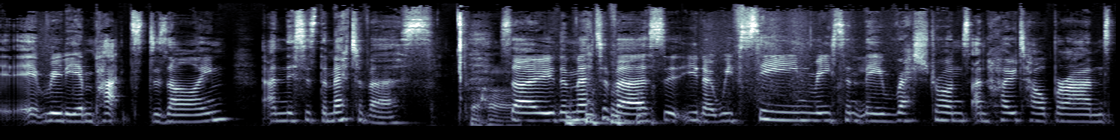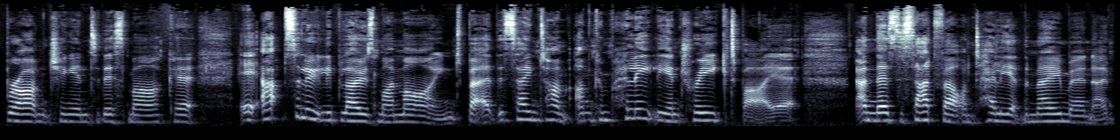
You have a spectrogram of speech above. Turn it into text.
it really impacts design, and this is the metaverse. Uh-huh. So the metaverse, you know, we've seen recently restaurants and hotel brands branching into this market. It absolutely blows my mind, but at the same time, I'm completely intrigued by it. And there's this advert on telly at the moment. I,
